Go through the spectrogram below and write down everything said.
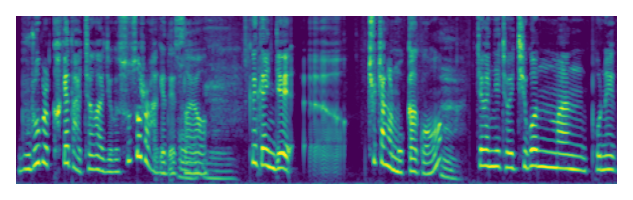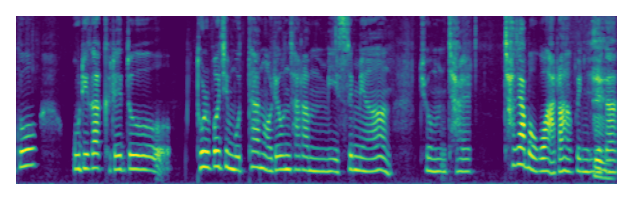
무릎을 크게 다쳐가지고 수술을 하게 됐어요. 어, 예. 그러니까 이제 어, 출장을 못 가고 예. 제가 이제 저희 직원만 보내고 우리가 그래도 돌보지 못한 어려운 사람이 있으면 좀 잘 찾아보고 와라 하고 이제 제가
